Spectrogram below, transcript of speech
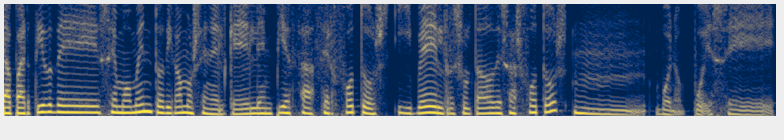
a partir de ese momento, digamos, en el que él empieza a hacer fotos y ve el resultado de esas fotos, mmm, bueno, pues eh,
